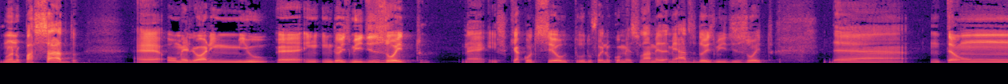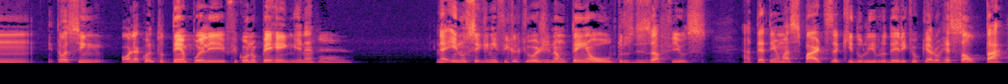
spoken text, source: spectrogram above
no ano passado, é, ou melhor, em, mil, é, em, em 2018. Né? Isso que aconteceu, tudo foi no começo lá, meados de 2018. É, então, então, assim, olha quanto tempo ele ficou no perrengue, né? É. Né? E não significa que hoje não tenha outros desafios. Até tem umas partes aqui do livro dele que eu quero ressaltar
